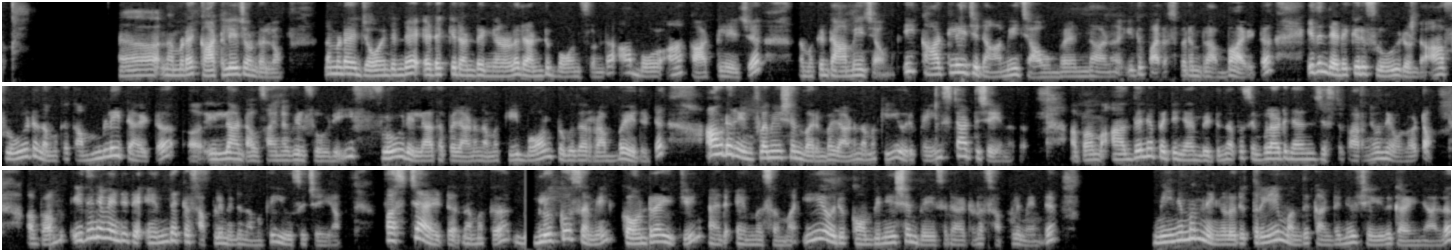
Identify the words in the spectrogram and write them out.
നമ്മുടെ കാട്ടിലേജ് ഉണ്ടല്ലോ നമ്മുടെ ജോയിന്റിന്റെ ഇടയ്ക്ക് രണ്ട് ഇങ്ങനെയുള്ള രണ്ട് ബോൺസ് ഉണ്ട്. ആ ബോ ആ കാട്ടിലേജ് നമുക്ക് ഡാമേജ് ആവും. ഈ കാട്ടിലേജ് ഡാമേജ് ആവുമ്പോൾ എന്താണ്? ഇത് പരസ്പരം റബ്ബായിട്ട് ഇതിന്റെ ഇടയ്ക്ക് ഒരു ഫ്ലൂയിഡ് ഉണ്ട്. ആ ഫ്ലൂയിഡ് നമുക്ക് കംപ്ലീറ്റ് ആയിട്ട് ഇല്ലാണ്ടാവും സൈനോവിയൽ ഫ്ലൂയിഡ് ഈ ഫ്ലൂയിഡ് ഇല്ലാത്തപ്പോഴാണ് നമുക്ക് ഈ ബോൺ ടുഗദർ റബ്ബ് ചെയ്തിട്ട് അവിടെ ഒരു ഇൻഫ്ലമേഷൻ വരുമ്പോഴാണ് നമുക്ക് ഈ ഒരു പെയിൻ സ്റ്റാർട്ട് ചെയ്യുന്നത്. അപ്പം അതിനെപ്പറ്റി ഞാൻ വിട്ടുന്നു. അപ്പോൾ സിമ്പിളായിട്ട് ഞാൻ ജസ്റ്റ് പറഞ്ഞു എന്നേ ഉള്ളൂ കേട്ടോ. അപ്പം ഇതിന് വേണ്ടിയിട്ട് എന്തൊക്കെ സപ്ലിമെന്റ് നമുക്ക് യൂസ് ചെയ്യാം? ഫസ്റ്റ് ആയിട്ട് നമുക്ക് glucosamine chondroitin and M S M ഈ ഒരു കോമ്പിനേഷൻ ബേസ്ഡ് ആയിട്ടുള്ള സപ്ലിമെന്റ് മിനിമം നിങ്ങൾ ഒരു ത്രീ മന്ത് കണ്ടിന്യൂ ചെയ്ത് കഴിഞ്ഞാൽ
